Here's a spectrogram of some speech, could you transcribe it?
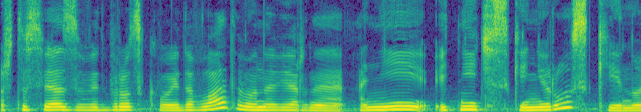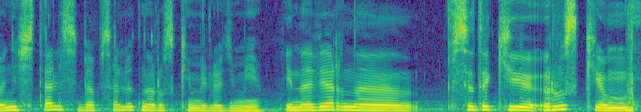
что связывает Бродского и Довлатова, наверное, они этнически не русские, но они считали себя абсолютно русскими людьми. И, наверное, все-таки русским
